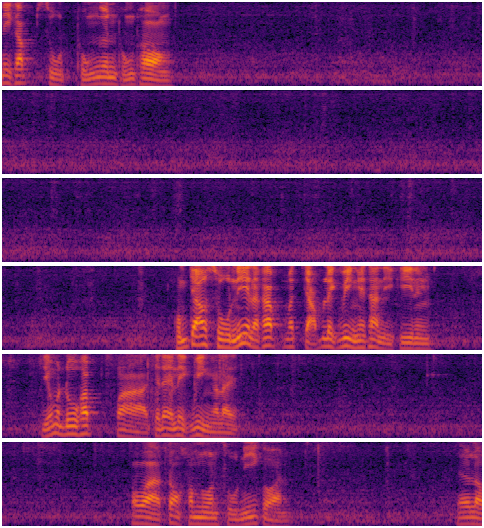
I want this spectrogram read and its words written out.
นี่ครับสูตรถุงเงินถุงทองผมจะเอาสูตรนี้แหละครับ มาจับเลขวิ่งให้ท่านอีกทีหนึ่งเดี๋ยวมาดูครับว่าจะได้เลขวิ่งอะไร เพราะว่าต้องคำนวณสูตรนี้ก่อน แล้วเรา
